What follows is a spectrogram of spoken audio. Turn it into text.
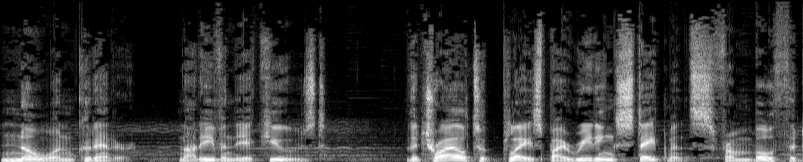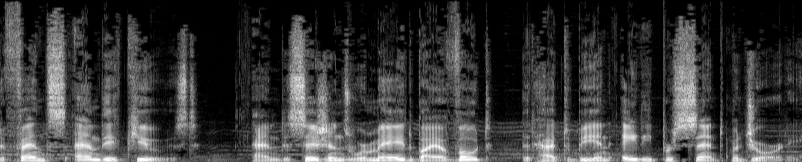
no one could enter, not even the accused. The trial took place by reading statements from both the defense and the accused, and decisions were made by a vote that had to be an 80% majority.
